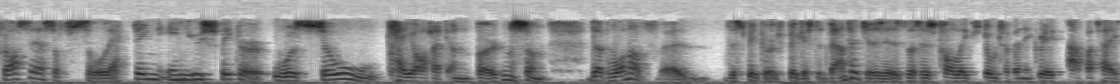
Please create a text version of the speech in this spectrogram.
process of selecting a new speaker was so chaotic and burdensome that one of uh, the speaker's biggest advantages is that his colleagues don't have any great appetite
